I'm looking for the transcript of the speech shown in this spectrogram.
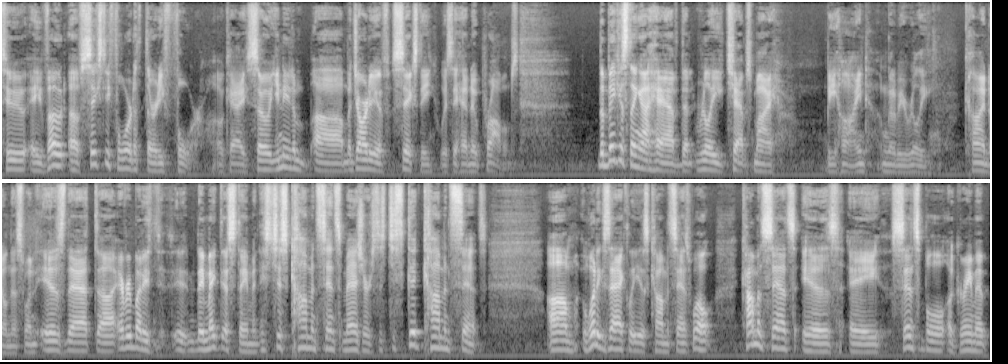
to a vote of 64 to 34. Okay, so you need a uh, majority of 60, which they had no problems. The biggest thing I have that really chaps my behind, I'm going to be really kind on this one, is that uh, everybody, they make this statement, it's just common sense measures, it's just good common sense. Um, what exactly is common sense? Well, Common sense is a sensible agreement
